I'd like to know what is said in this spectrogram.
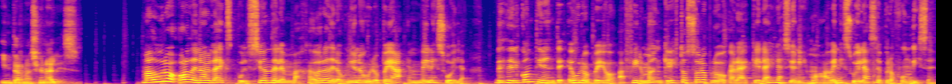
Internacionales. Maduro ordenó la expulsión de la embajadora de la Unión Europea en Venezuela. Desde el continente europeo afirman que esto solo provocará que el aislacionismo a Venezuela se profundice.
